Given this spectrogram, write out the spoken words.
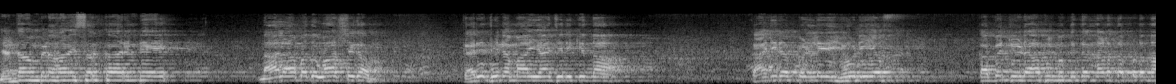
രണ്ടാം പിണറായി സർക്കാരിന്റെ നാലാമത് വാർഷികം കരിദിനമായി ആചരിക്കുന്ന കാഞ്ഞിരപ്പള്ളി യു ഡി എഫ് കമ്മിറ്റിയുടെ ആഭിമുഖ്യത്തിൽ നടത്തപ്പെടുന്ന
